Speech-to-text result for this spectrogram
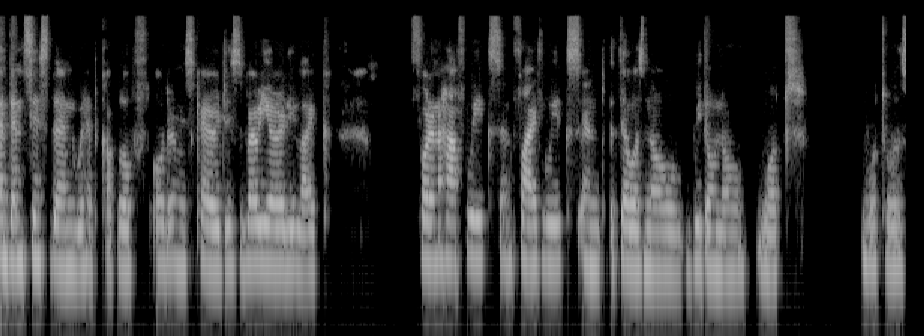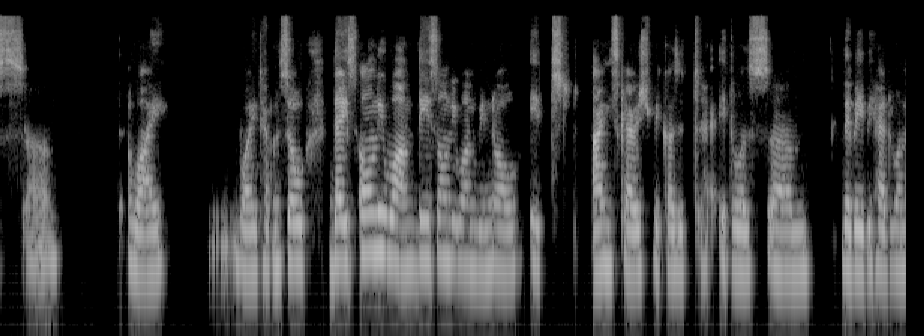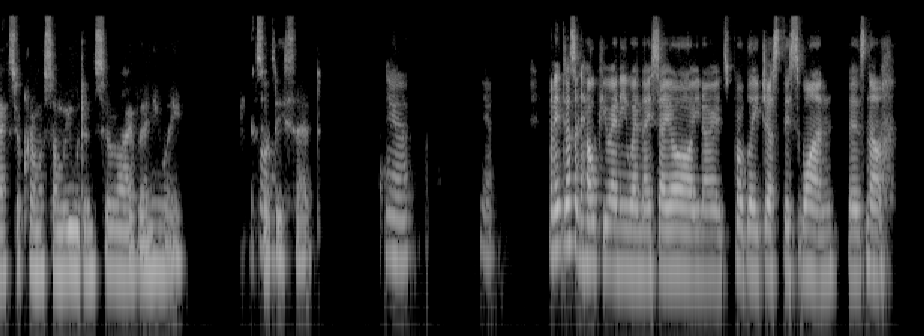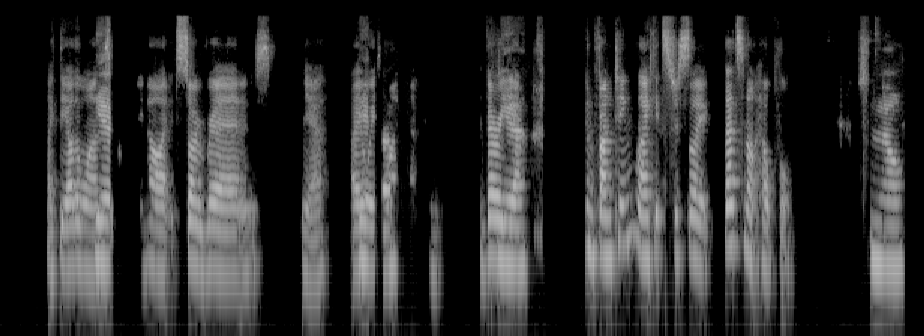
and then since then, we had a couple of other miscarriages very early, like four and a half weeks and five weeks. And there was no, we don't know what what was um, why why it happened. So there is only one. This only one we know. It I miscarried because it it was um, the baby had one extra chromosome. We wouldn't survive anyway. That's wow. what they said. Yeah, yeah. And it doesn't help you any when they say, "Oh, you know, it's probably just this one." There's not like the other ones. Yeah. Not. It's so rare, and it's yeah. I yeah. always find that very yeah. Confronting. Like it's just like that's not helpful. No.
